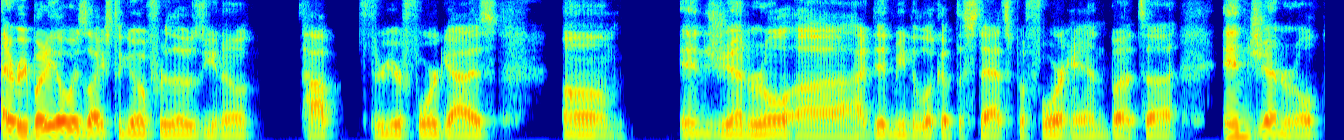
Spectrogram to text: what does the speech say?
everybody always likes to go for those, you know, top three or four guys. Um, in general, uh, I did mean to look up the stats beforehand, but uh, in general,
